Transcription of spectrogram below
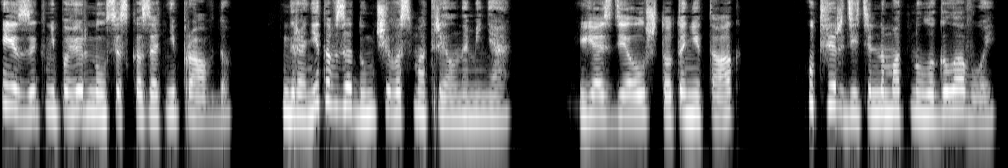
Язык не повернулся сказать неправду. Гранитов задумчиво смотрел на меня. «Я сделал что-то не так?» Утвердительно мотнула головой.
